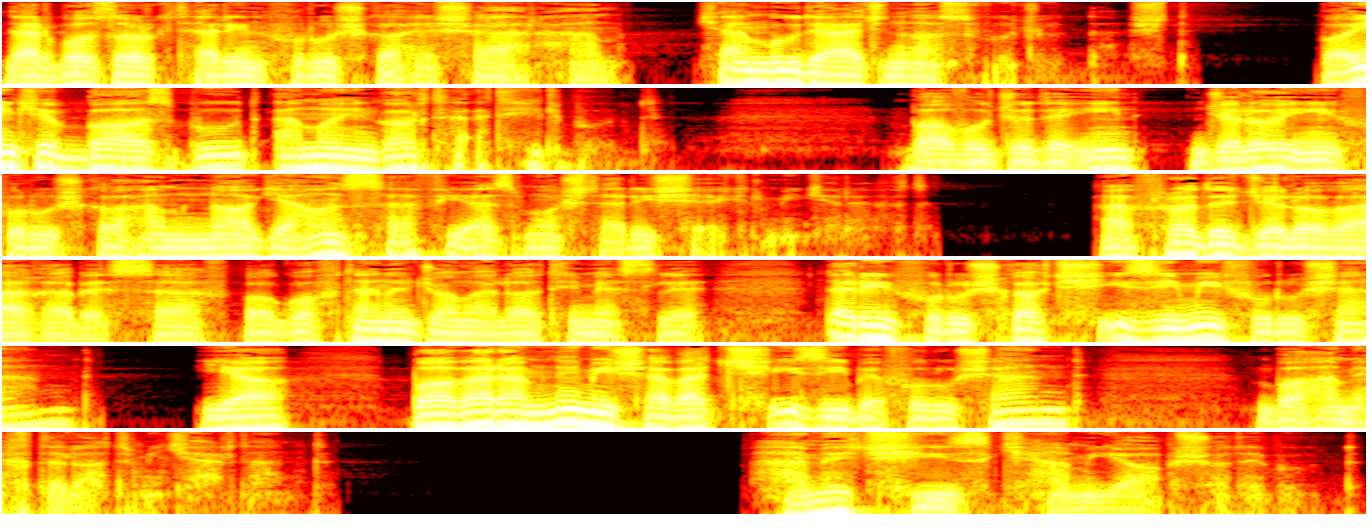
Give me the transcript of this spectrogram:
در بزرگترین فروشگاه شهر هم کمبود اجناس وجود با اینکه باز بود اما انگار تعطیل بود با وجود این جلوی این فروشگاه هم ناگهان صفی از مشتری شکل می گرفت. افراد جلو و عقب صف با گفتن جملاتی مثل در این فروشگاه چیزی می فروشند یا باورم نمی شود چیزی بفروشند با هم اختلاط می کردند. همه چیز کمیاب شده بود.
